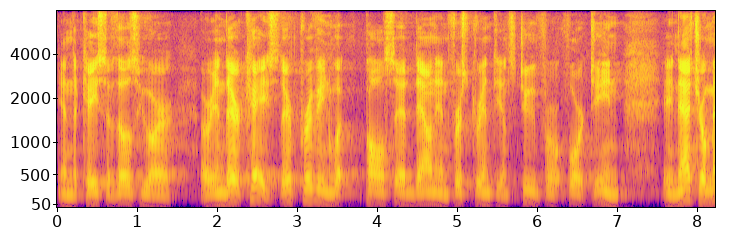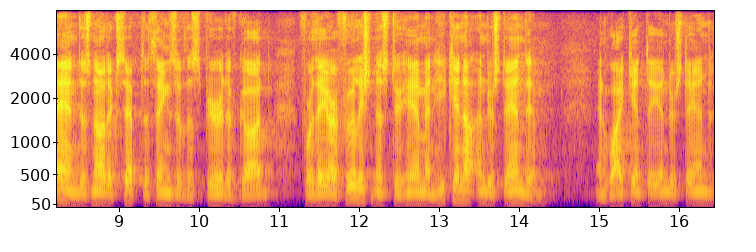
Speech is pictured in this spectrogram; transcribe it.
in the case of those who are, or in their case, they're proving what Paul said down in 1 Corinthians 2 14. A natural man does not accept the things of the Spirit of God, for they are foolishness to him, and he cannot understand them and why can't they understand?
